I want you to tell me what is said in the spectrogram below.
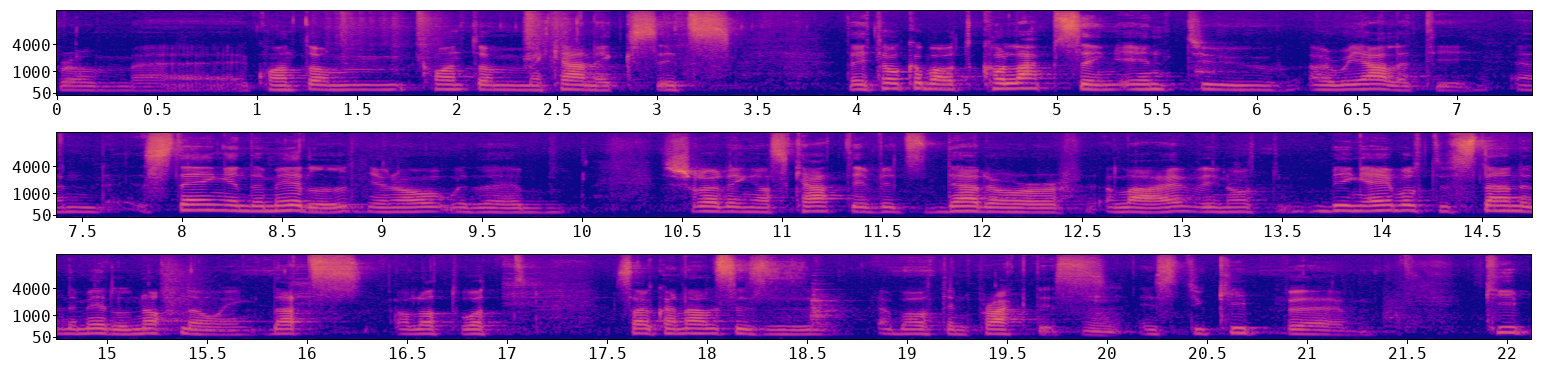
from uh, quantum quantum mechanics, it's they talk about collapsing into a reality and staying in the middle, you know, with a Schrödinger's cat, if it's dead or alive, you know, being able to stand in the middle, not knowing, that's a lot what psychoanalysis is about in practice, Mm. is to keep um, keep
